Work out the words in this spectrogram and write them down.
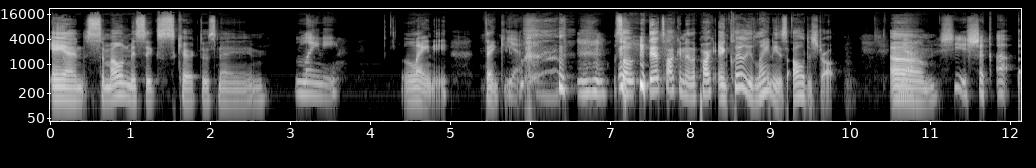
and Simone Missick's character's name, Laney. Lainey. Thank you. Yes. hmm so they're talking in the park, and clearly Lainey is all distraught. Yeah. Um, She is shook up.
